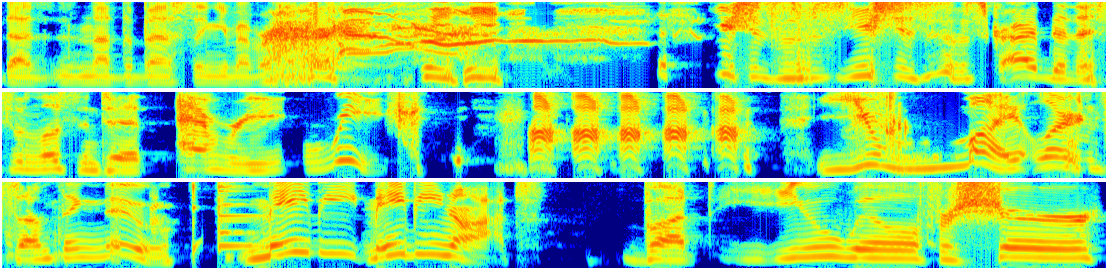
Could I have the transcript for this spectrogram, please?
that's isn't that the best thing you've ever heard. you should you should subscribe to this and listen to it every week. You might learn something new. maybe, maybe not, but you will for sure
